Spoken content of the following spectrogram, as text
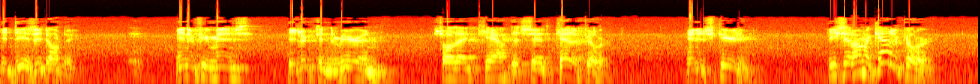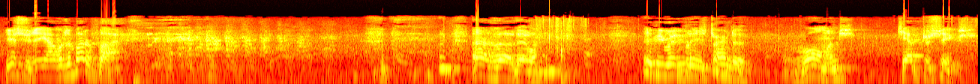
you dizzy, don't they? In a few minutes, he looked in the mirror and saw that cap that said caterpillar, and it scared him. He said, I'm a caterpillar. Yesterday I was a butterfly. I love that one. If you would please turn to Romans chapter 6.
